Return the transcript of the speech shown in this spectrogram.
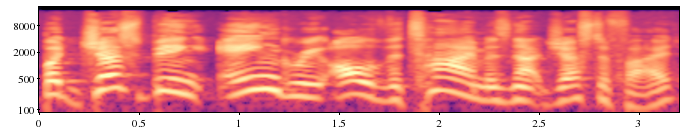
But just being angry all of the time is not justified.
